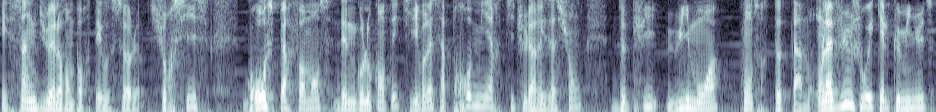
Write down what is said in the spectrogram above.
et 5 duels remportés au sol sur 6. Grosse performance d'Engolo Kanté qui livrait sa première titularisation depuis 8 mois contre Tottenham. On l'a vu jouer quelques minutes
